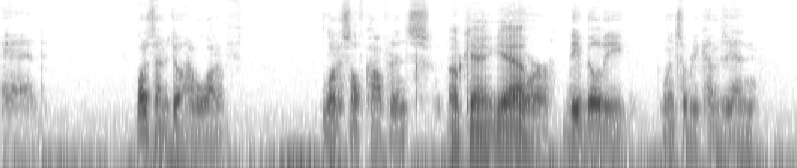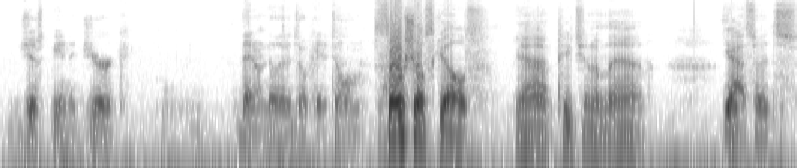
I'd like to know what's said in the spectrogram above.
and a lot of times don't have a lot of a lot of self confidence Okay, yeah. or the ability when somebody comes in just being a jerk. They don't know that it's okay to tell them. Social skills. Yeah, Um, teaching them that. Yeah, so it's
